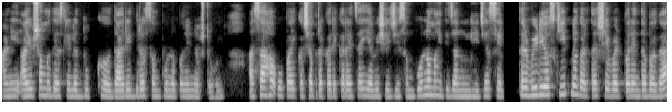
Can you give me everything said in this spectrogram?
आणि आयुष्यामध्ये असलेलं दुःख दारिद्र्य संपूर्णपणे नष्ट होईल. असा हा उपाय कशा प्रकारे करायचा याविषयीची संपूर्ण माहिती जाणून घ्यायची असेल तर व्हिडिओ स्किप न करता शेवटपर्यंत बघा.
